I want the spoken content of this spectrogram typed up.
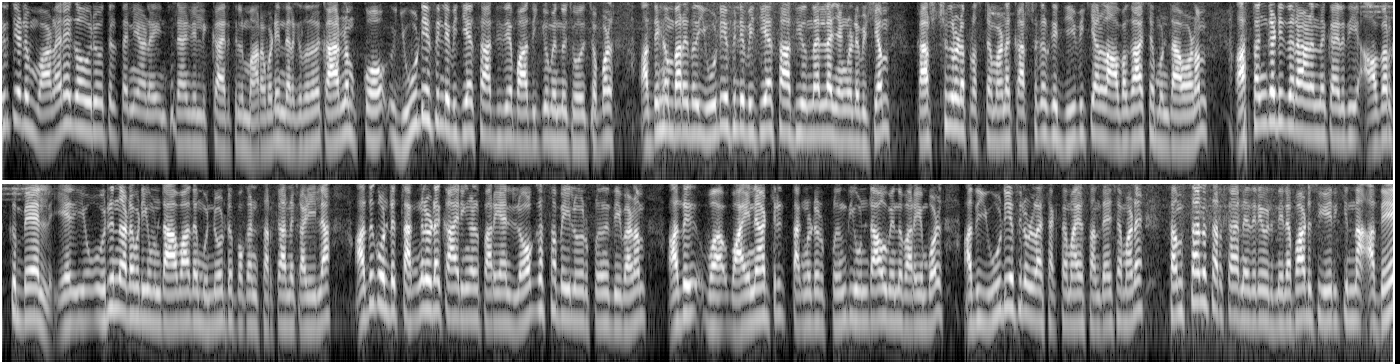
തീർച്ചയായിട്ടും വളരെ ഗൗരവത്തിൽ തന്നെയാണ് ഇഞ്ചനാനിൽ ഇക്കാര്യത്തിൽ മറുപടി നൽകുന്നത്. കാരണം യു ഡി എഫിന്റെ വിജയസാധ്യതയെ ബാധിക്കുമെന്ന് ചോദിച്ചപ്പോൾ അദ്ദേഹം പറയുന്നത് യു ഡി എഫിന്റെ വിജയസാധ്യത ഒന്നല്ല ഞങ്ങളുടെ വിഷയം. കർഷകരുടെ പ്രശ്നമാണ്. കർഷകർക്ക് ജീവിക്കാനുള്ള അവകാശം ഉണ്ടാവണം അസംഘടിതരാണെന്ന് കരുതി അവർക്ക് മേൽ ഒരു നടപടി ഉണ്ടാവാതെ മുന്നോട്ട് പോകാൻ സർക്കാരിന് കഴിയില്ല. അതുകൊണ്ട് തങ്ങളുടെ കാര്യങ്ങൾ പറയാൻ ലോകസഭയിൽ ഒരു പ്രതിനിധി വേണം. അത് വയനാട്ടിൽ തങ്ങളുടെ ഒരു പ്രതിനിധി ഉണ്ടാവുമെന്ന് പറയുമ്പോൾ അത് യു ഡി എഫിനുള്ള ശക്തമായ സന്ദേശമാണ്. സംസ്ഥാന സർക്കാരിനെതിരെ ഒരു നിലപാട് സ്വീകരിക്കുന്ന അതേ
